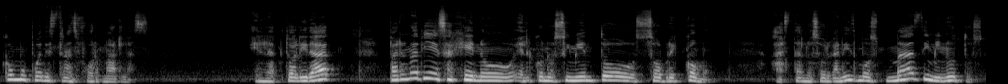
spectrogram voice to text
cómo puedes transformarlas. En la actualidad, para nadie es ajeno el conocimiento sobre cómo, hasta los organismos más diminutos,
